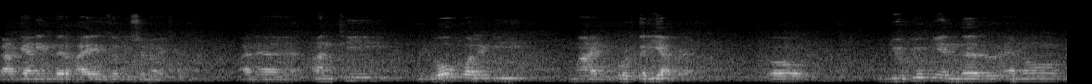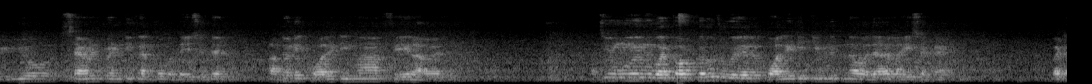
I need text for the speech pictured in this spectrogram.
કારણ કે આની અંદર હાઈ રિઝોલ્યુશન હોય છે. અને આનાથી લો ક્વોલિટીમાં એન્કોડ કરીએ આપણે. તો યુટ્યુબની અંદર એનો વીડિયો સેવન ટ્વેન્ટી કરતો બતાવી શકે એની ક્વોલિટીમાં ફેર આવે છે. હજી હું એનું વર્કઆઉટ કરું છું એ ક્વોલિટી કેવી રીતના વધારે લાવી શકાય. બટ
